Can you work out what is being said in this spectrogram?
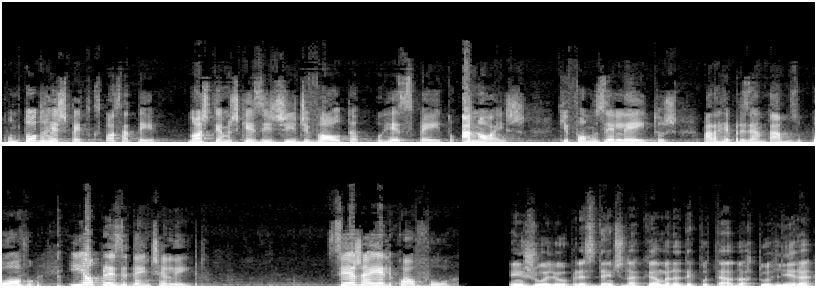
com todo o respeito que se possa ter nós temos que exigir de volta o respeito a nós, que fomos eleitos para representarmos o povo, e ao presidente eleito, seja ele qual for. Em julho, o presidente da Câmara, deputado Arthur Lira,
